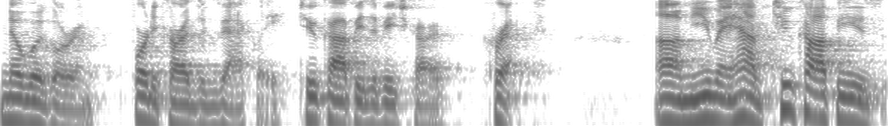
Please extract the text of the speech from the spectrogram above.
No wiggle room. 40 cards exactly. two copies of each card Correct. Um, you may have two copies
